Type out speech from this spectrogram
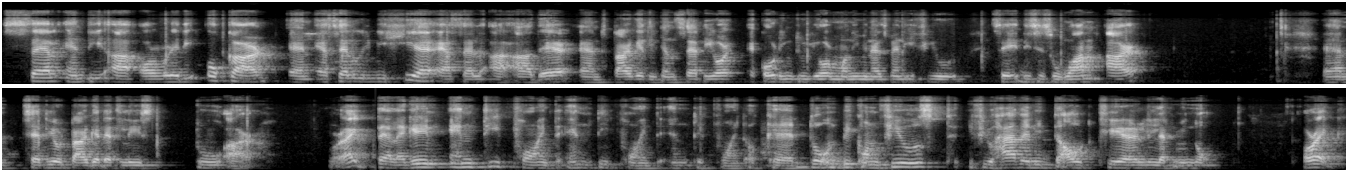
sell NT are already occurred and SL will be here SL are, are there and target you can set your according to your money management if you say this is one R and set your target at least 2R right? Tell again entry point entry point entry point okay don't be confused. If you have any doubt clearly let me know. All right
